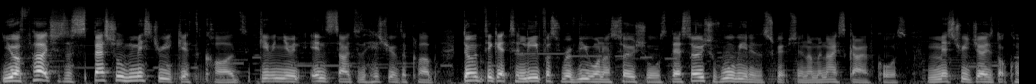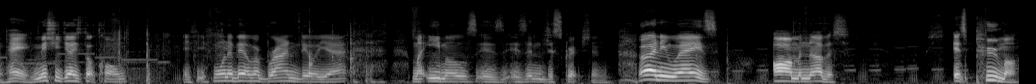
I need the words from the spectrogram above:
You have purchased a special mystery gift cards, giving you an insight to the history of the club. Don't forget to leave us a review on our socials. Their socials will be in the description. I'm a nice guy, of course. MysteryJersey.com. Hey, MysteryJersey.com. If, if you want a bit of a brand deal, yeah, my emails is, is in the description. Anyways, oh, I'm nervous. It's Puma.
